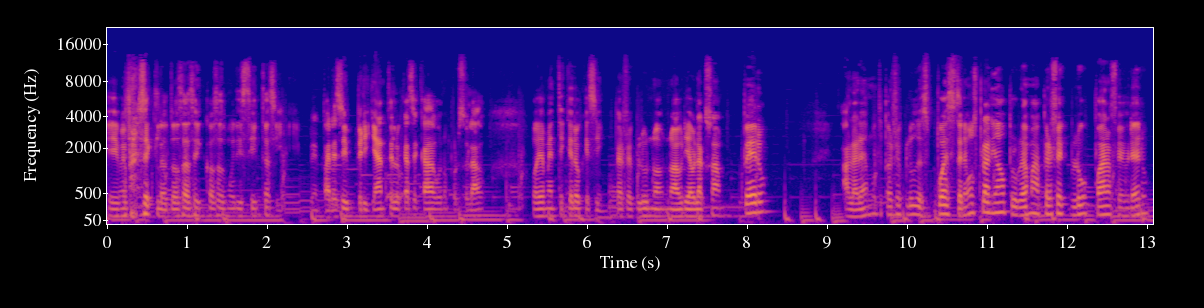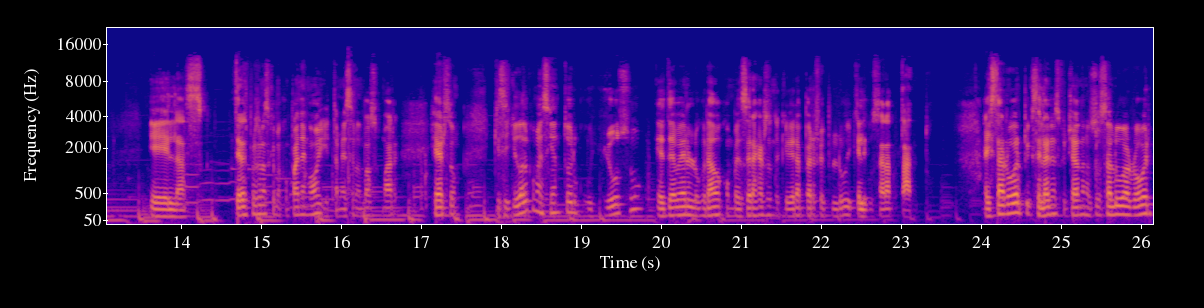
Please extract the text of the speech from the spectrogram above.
Eh, me parece que los dos hacen cosas muy distintas y me parece brillante lo que hace cada uno por su lado. Obviamente creo que sin Perfect Blue no, no habría Black Swan, pero hablaremos de Perfect Blue después. Tenemos planeado un programa de Perfect Blue para febrero. Eh, las tres personas que me acompañan hoy, y también se nos va a sumar Gerson, que si yo de algo me siento orgulloso es de haber logrado convencer a Gerson de que viera Perfect Blue y que le gustara tanto. Ahí está Robert Pixelani escuchándonos. Un saludo a Robert.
